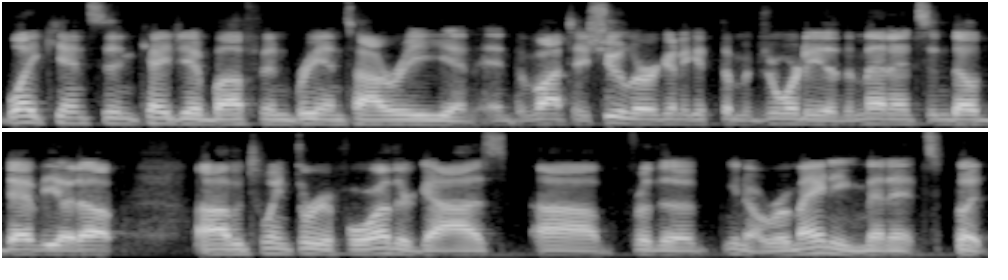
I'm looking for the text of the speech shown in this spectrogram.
Blake Hinson, KJ Buffen, Breein Tyree, and, and Devontae Shuler are going to get the majority of the minutes, and they'll divvy it up uh, between three or four other guys uh, for the you know remaining minutes. But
